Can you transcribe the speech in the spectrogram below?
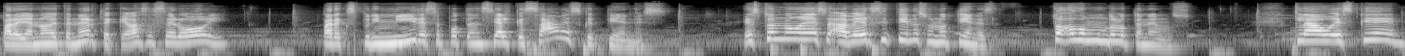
para ya no detenerte? ¿Qué vas a hacer hoy para exprimir ese potencial que sabes que tienes? Esto no es a ver si tienes o no tienes. Todo mundo lo tenemos. Clau, es que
